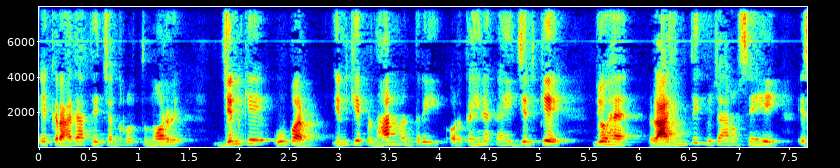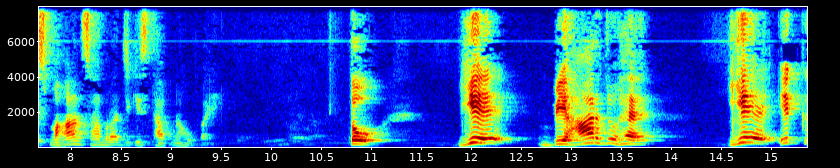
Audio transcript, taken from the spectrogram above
एक राजा थे चंद्रगुप्त मौर्य, जिनके ऊपर इनके प्रधानमंत्री और कहीं ना कहीं जिनके जो है राजनीतिक विचारों से ही इस महान साम्राज्य की स्थापना हो पाई। तो ये बिहार जो है ये एक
